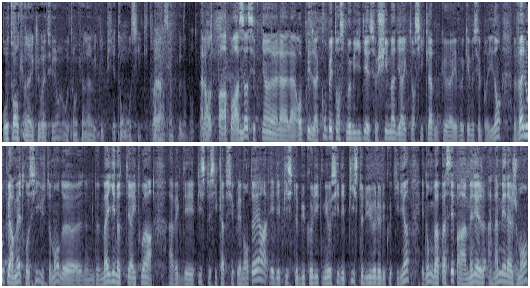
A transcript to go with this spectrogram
Autant qu'il y en a avec les voitures, autant qu'il y en a avec les piétons aussi, qui traversent un peu n'importe quoi. Alors par rapport à ça, c'est bien la, la, reprise de la compétence mobilité et ce schéma directeur cyclable que a évoqué Monsieur le Président va nous permettre aussi justement de, de, de, mailler notre territoire avec des pistes cyclables supplémentaires et des pistes bucoliques, mais aussi des pistes du vélo du quotidien. Et donc va passer par un, un aménagement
